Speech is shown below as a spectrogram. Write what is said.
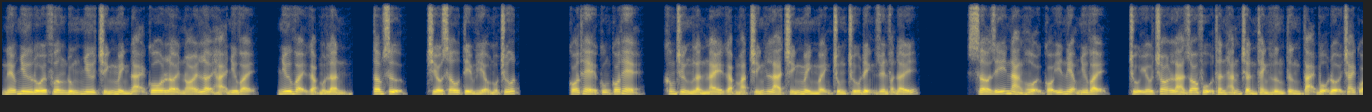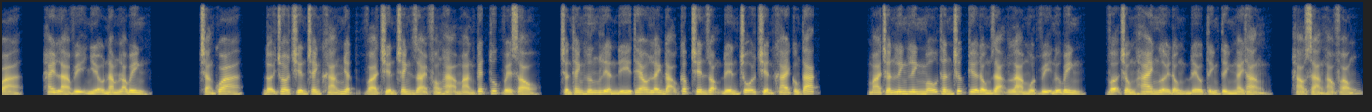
nếu như đối phương đúng như chính mình đại cô lời nói lợi hại như vậy như vậy gặp một lần, tâm sự, chiều sâu tìm hiểu một chút. Có thể cũng có thể, không chừng lần này gặp mặt chính là chính mình mệnh trung chú định duyên phận đấy. Sở dĩ nàng hội có ý niệm như vậy, chủ yếu cho là do phụ thân hắn trần thanh hưng từng tại bộ đội trai qua, hay là vị nhiều năm lão binh. Chẳng qua, đợi cho chiến tranh kháng nhật và chiến tranh giải phóng hạ màn kết thúc về sau, trần thanh hưng liền đi theo lãnh đạo cấp trên giọng đến chỗ triển khai công tác. Mà trần linh linh mẫu thân trước kia đồng dạng là một vị nữ binh, vợ chồng hai người đồng đều tính tình ngay thẳng, hào sảng hào phóng.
